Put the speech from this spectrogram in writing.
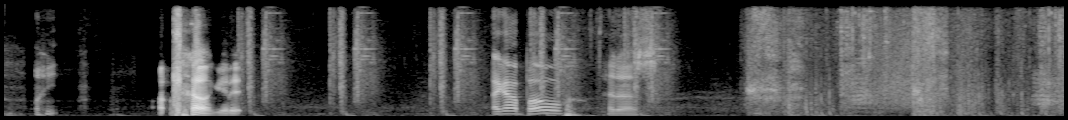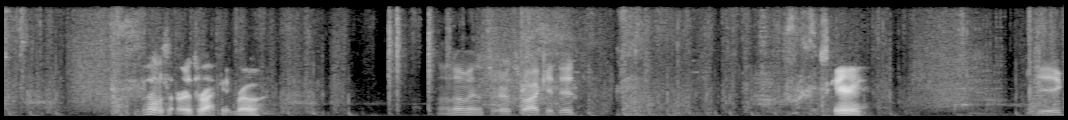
I don't get it. I got bow. Head ass. That was an Earth rocket, bro. I don't know, man. It's an Earth rocket, dude. Scary. Dig.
